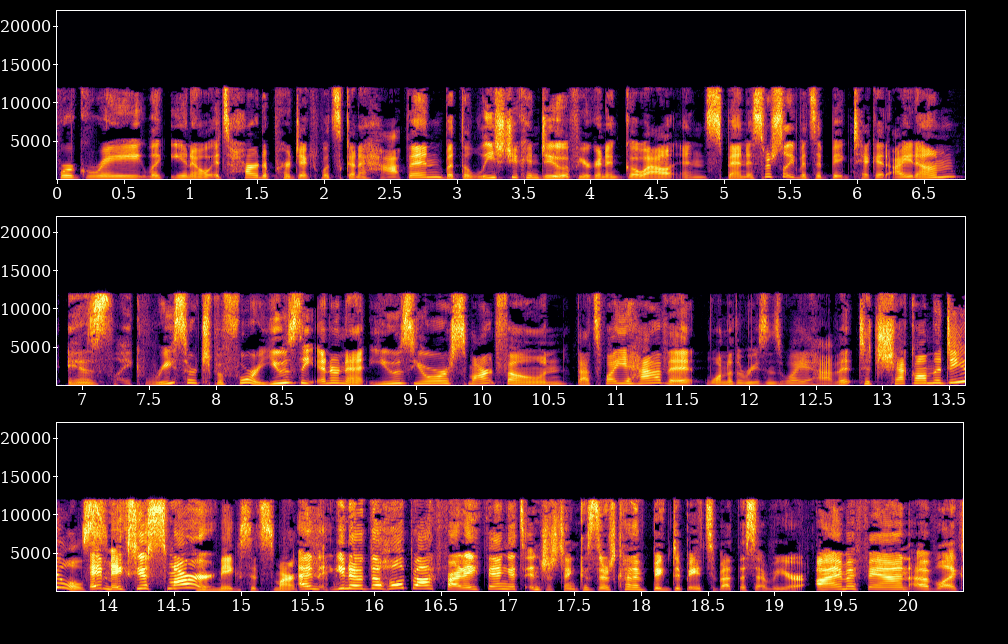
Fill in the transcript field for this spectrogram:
were great. Like, you know, it's hard to predict what's going to happen, but the least you can do if you're going to go out and spend, especially if it's a big ticket item, is like research before. Use the internet, use your smartphone. That's why you have it. One of the reasons why you have it to check on the deals. It makes you smart. It makes it smart. And, you know, the whole Black Friday thing, it's interesting because there's kind of big debates about this every year. I'm a fan of like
